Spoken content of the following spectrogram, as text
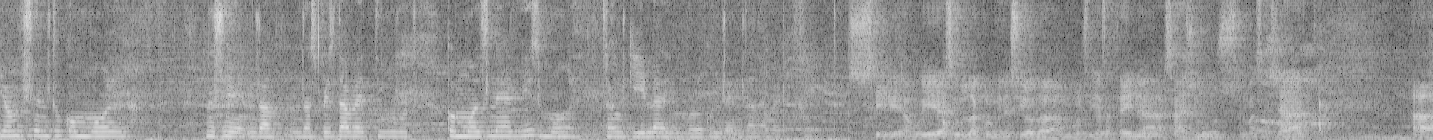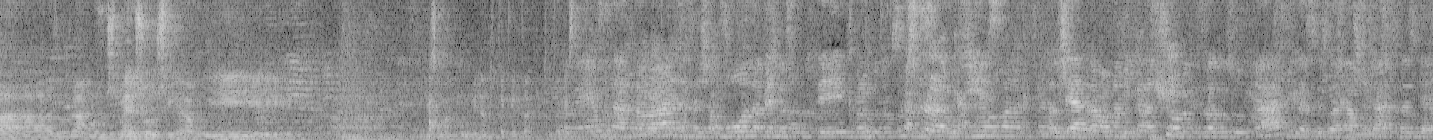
Jo em sento com molt, no sé, de, després d'haver tingut com molts nervis, molt tranquil·la i molt contenta d'haver-ho fet. Sí, avui ha sigut la culminació de molts dies de feina, assajos, hem assajat eh, durant uns mesos i avui eh, ha culminat tota aquesta, tota aquesta feina. de treball, d'assajar molt, d'aprendre els context, veure tots els canvis que vist. El teatre va una mica d'això, que és el resultat, i gràcies a vosaltres i a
